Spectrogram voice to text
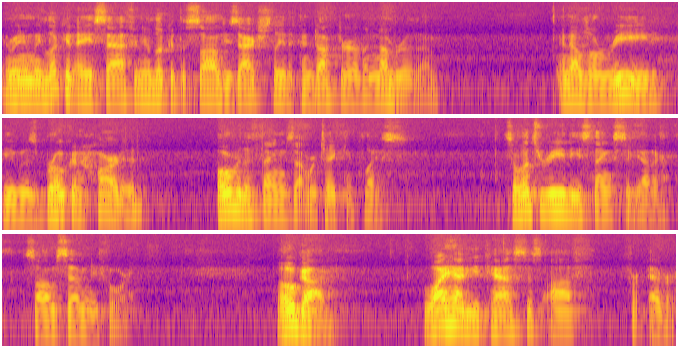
And when we look at Asaph and you look at the Psalms, he's actually the conductor of a number of them. And as we'll read, he was brokenhearted over the things that were taking place. So let's read these things together. Psalm 74. O God, why have you cast us off forever?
